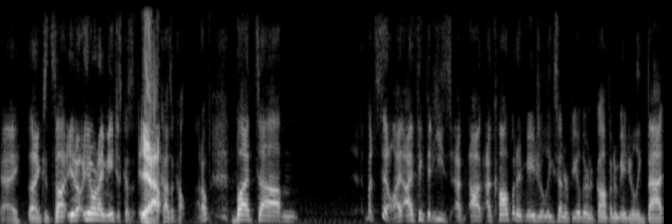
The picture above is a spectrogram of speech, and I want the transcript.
okay, like it's not, you know, you know what I mean, just because Yeah. because of Colorado, but um, but still, I, I think that he's a, a, a competent major league center fielder and a competent major league bat,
